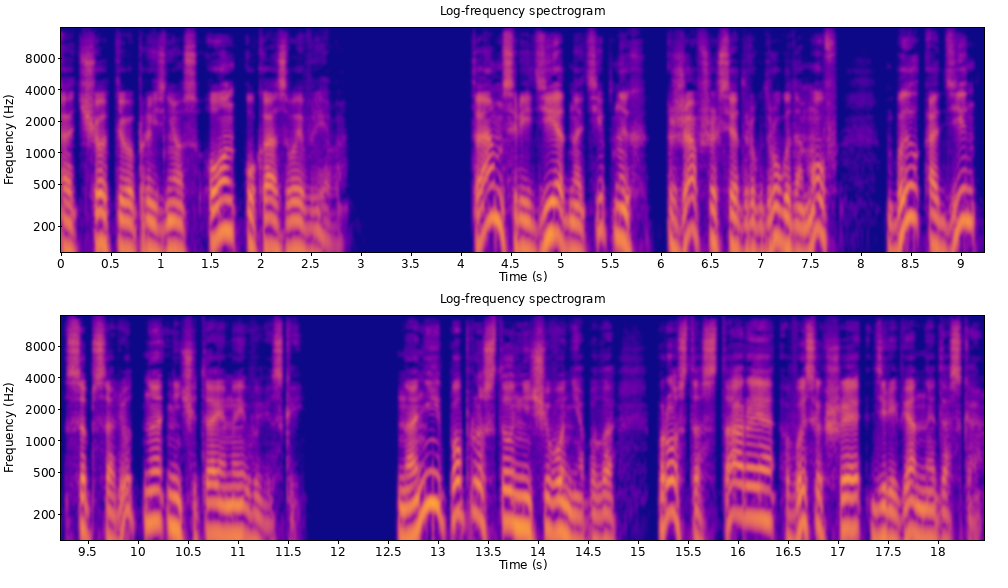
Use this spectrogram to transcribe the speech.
отчетливо произнес он, указывая влево. Там, среди однотипных, сжавшихся друг другу домов, был один с абсолютно нечитаемой вывеской. На ней попросту ничего не было, просто старая, высохшая деревянная доска.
